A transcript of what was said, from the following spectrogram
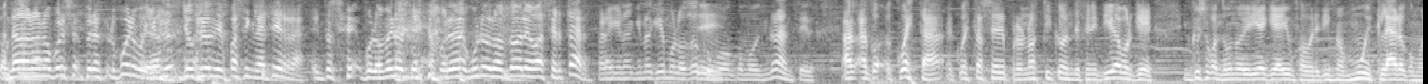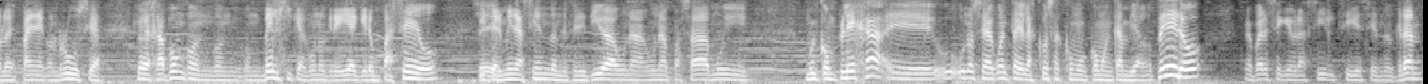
No, no, no, por eso. Pero bueno, yo, creo- yo creo que pasa Inglaterra. Entonces, por lo menos por alguno de los dos le va a acertar. Para que no, que no quedemos los dos Sí. como, como ignorantes. A- a- cuesta, cuesta hacer pronóstico en definitiva, porque incluso cuando uno diría que hay un favoritismo muy claro, como lo de España con Rusia, lo de Japón con, con- con Bélgica, que uno creía que era un paseo, Sí. y termina siendo en definitiva una, una pasada muy, muy compleja, eh, uno se da cuenta de las cosas como, como han cambiado. Pero me parece que Brasil sigue siendo el gran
